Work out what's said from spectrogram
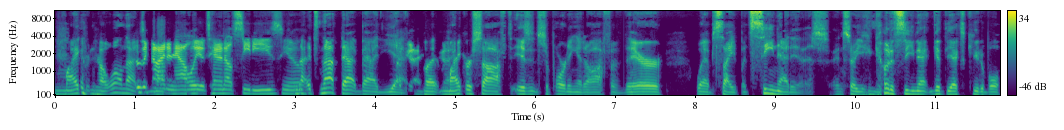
micro, no, well, not. There's a guy not- in an alley that's handing out CDs. You know, not- it's not that bad yet, Okay, but okay. Microsoft isn't supporting it off of their website, but CNET is, and so you can go to CNET and get the executable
